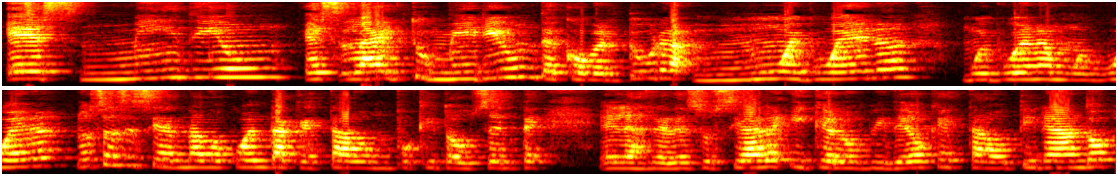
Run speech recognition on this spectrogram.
es medium, es light to medium de cobertura muy buena, muy buena, muy buena. No sé si se han dado cuenta que he estado un poquito ausente en las redes sociales y que los videos que he estado tirando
